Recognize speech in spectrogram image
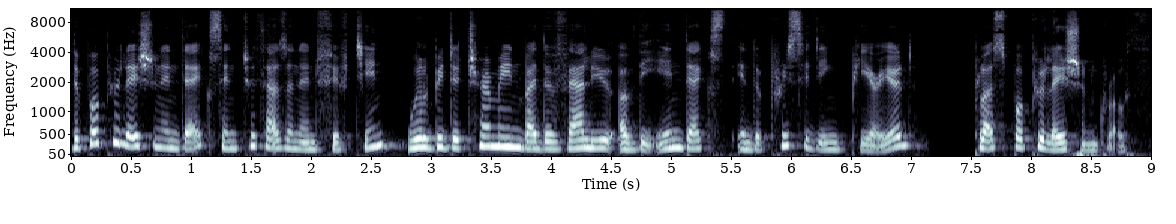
The population index in 2015 will be determined by the value of the index in the preceding period plus population growth.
